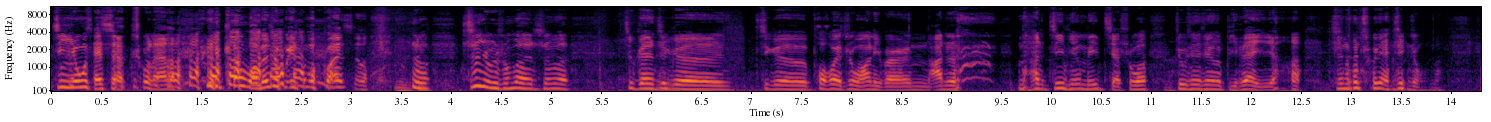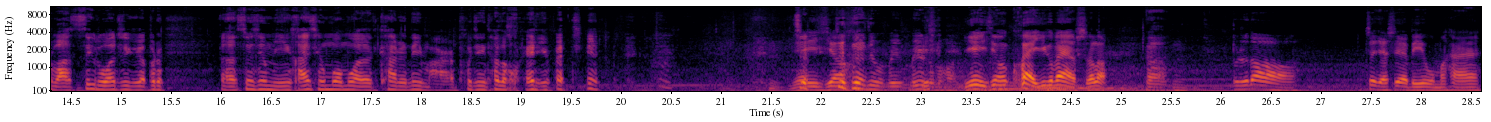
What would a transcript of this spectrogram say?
金庸才写出来了，跟我们就没什么关系了，是吧？只有什么什么，就跟这个这个破坏之王里边拿着拿着《金瓶梅》解说周星星的比赛一样，只能出现这种的，是吧？C 罗这个不是。呃，孙兴民含情脉脉的看着内马尔扑进他的怀里边，这也已经这这就没没有什么好也已经快一个半小时了，啊。不知道这届世界杯我们还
